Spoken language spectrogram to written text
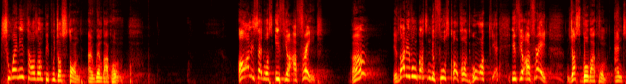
20,000 people just stunned and went back home. All he said was, if you're afraid, huh? You've not even gotten the full scope of the work yet. If you're afraid, just go back home. And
